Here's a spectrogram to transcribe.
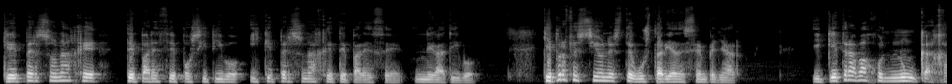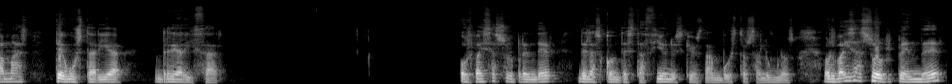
¿Qué personaje te parece positivo y qué personaje te parece negativo? ¿Qué profesiones te gustaría desempeñar? ¿Y qué trabajo nunca jamás te gustaría realizar? Os vais a sorprender de las contestaciones que os dan vuestros alumnos. Os vais a sorprender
